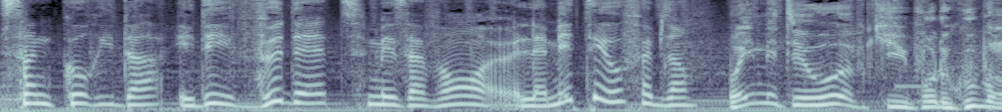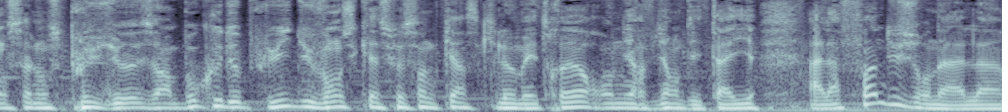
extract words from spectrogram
Cinq corridas et des vedettes. Mais avant, euh, la météo, Fabien. Oui, météo euh, qui, pour le coup, bon, s'annonce pluvieuse. Hein. Beaucoup de pluie, du vent jusqu'à 75 km heure. On y revient en détail à la fin du journal.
